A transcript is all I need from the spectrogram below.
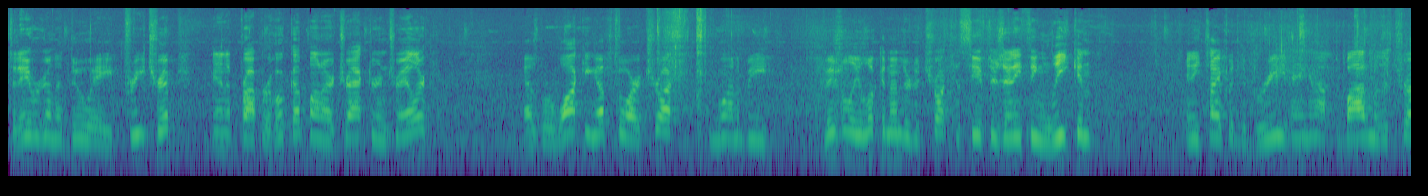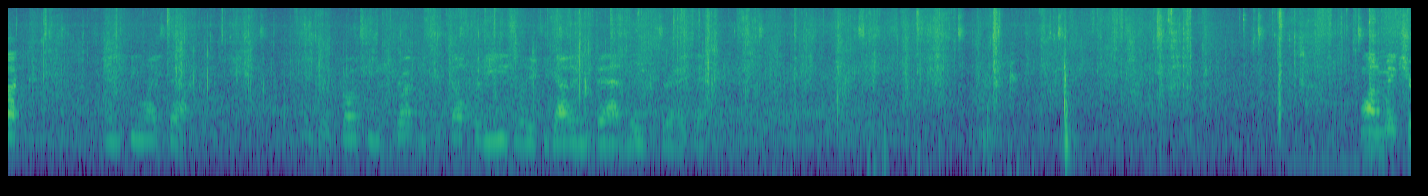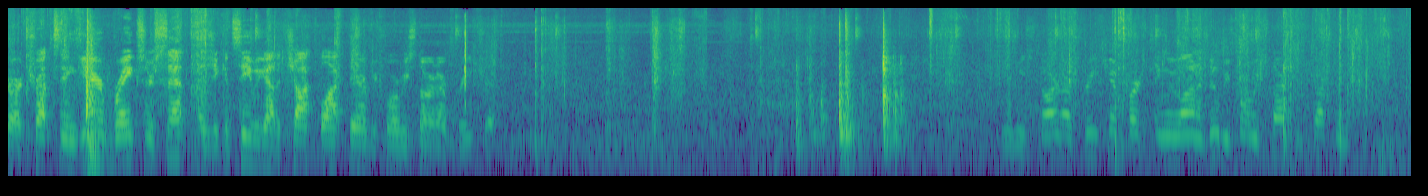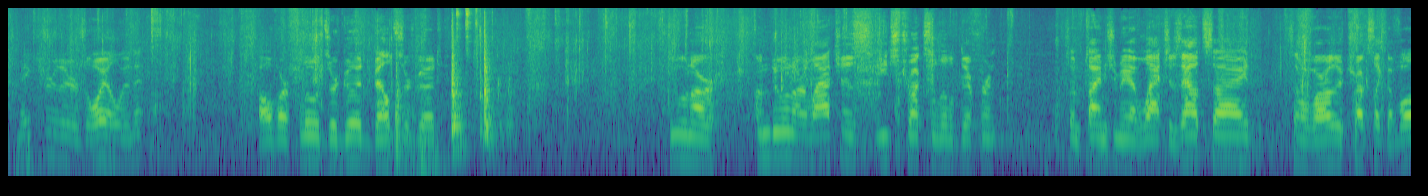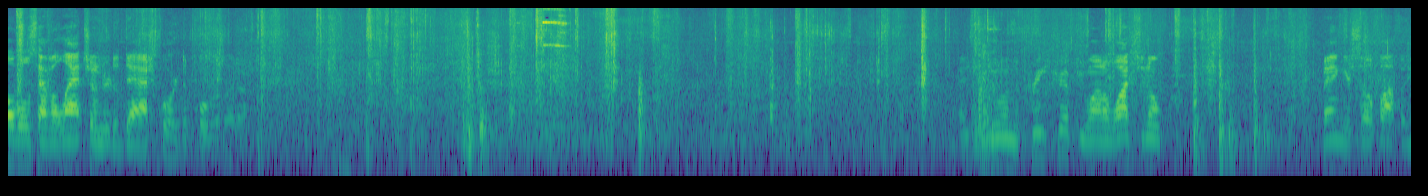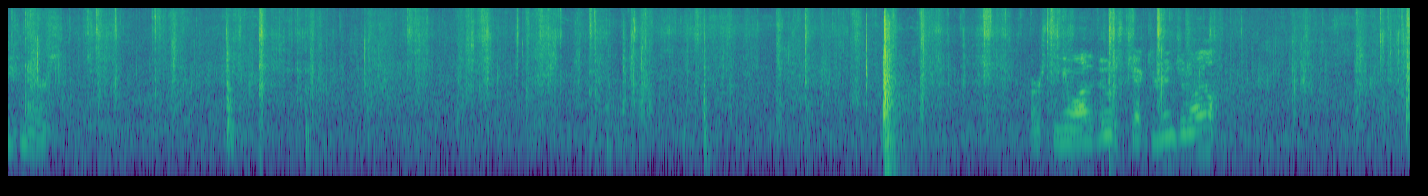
Today we're going to do a pre-trip and a proper hookup on our tractor and trailer. As we're walking up to our truck, we want to be visually looking under the truck to see if there's anything leaking, any type of debris hanging off the bottom of the truck, anything like that. As you're approaching the truck, you can tell pretty easily if you got any bad leaks or anything. Want to make sure our truck's in gear, brakes are set. As you can see, we got a chock block there before we start our pre-trip. When we start our pre-trip, first thing we want to do before we start the truck is make sure there's oil in it. All of our fluids are good, belts are good. Doing our, undoing our latches, each truck's a little different. Sometimes you may have latches outside, some of our other trucks, like the Volvos, have a latch under the dashboard to pull the hood up. As you're doing the pre-trip, you want to watch you don't bang yourself off of these mirrors. First thing you want to do is check your engine oil.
